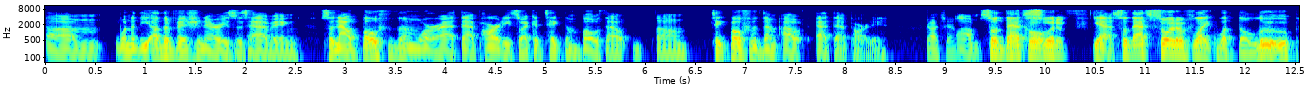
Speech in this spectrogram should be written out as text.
um, one of the other visionaries was having. So now both of them were at that party, so I could take them both out, um, take both of them out at that party. Gotcha. Um, so that's cool. sort of yeah. So that's sort of like what the loop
